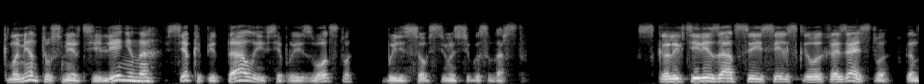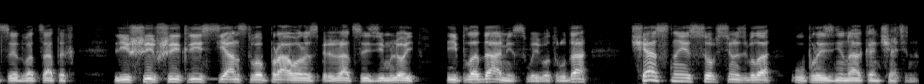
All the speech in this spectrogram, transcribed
к моменту смерти Ленина все капиталы и все производства были собственностью государства. С коллективизацией сельского хозяйства в конце 20-х, лишившей крестьянства права распоряжаться землей и плодами своего труда, частная собственность была упразднена окончательно.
